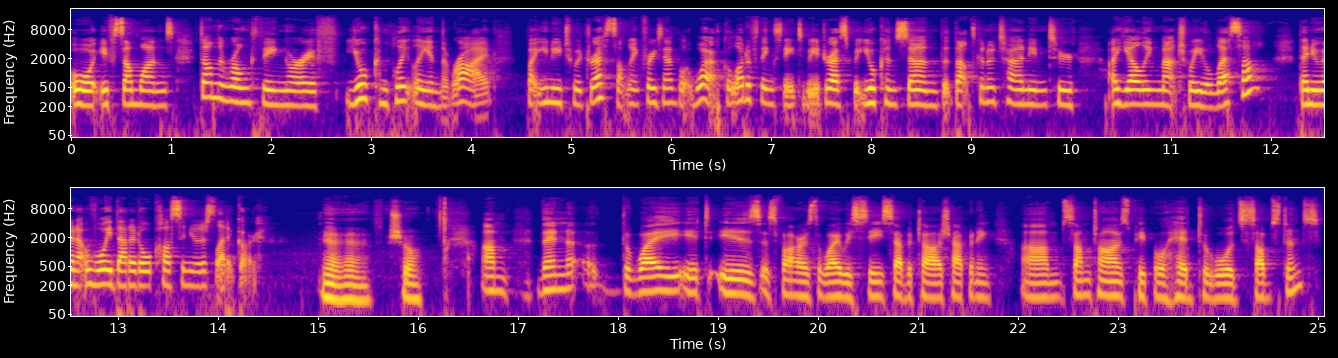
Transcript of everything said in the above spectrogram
or if someone's done the wrong thing, or if you're completely in the right, but you need to address something. For example, at work, a lot of things need to be addressed, but you're concerned that that's going to turn into a yelling match where you're lesser. Then you're going to avoid that at all costs, and you'll just let it go. Yeah, yeah, for sure. Um, then uh, the way it is, as far as the way we see sabotage happening, um, sometimes people head towards substance.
